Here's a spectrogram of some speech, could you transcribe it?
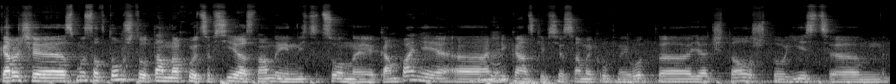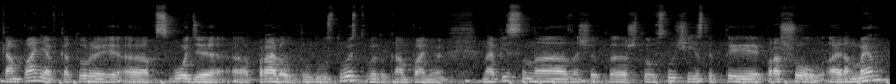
Короче, смысл в том, что там находятся все основные инвестиционные компании э, американские, все самые крупные. Вот э, я читал, что есть э, компания, в которой э, в своде э, правил трудоустройства в эту компанию написано, значит, э, что в случае, если ты прошел Ironman,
